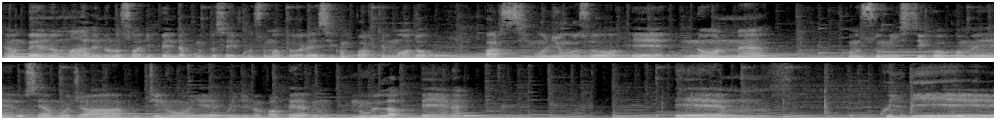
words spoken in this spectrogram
È un bene o un male, non lo so, dipende appunto se il consumatore si comporta in modo parsimonioso e non consumistico come lo siamo già tutti noi e quindi non va per nulla bene. E, ehm, quindi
